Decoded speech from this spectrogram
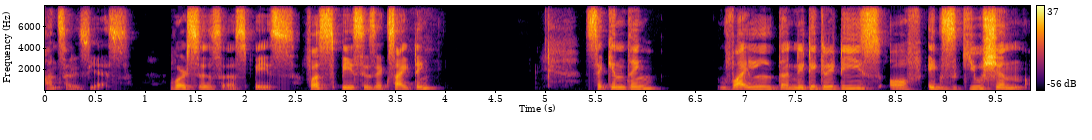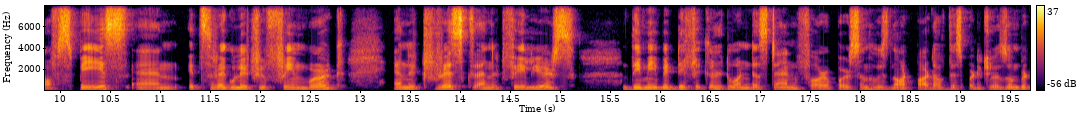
Answer is yes. Versus uh, space. First, space is exciting. Second thing, while the nitty gritties of execution of space and its regulatory framework and its risks and its failures, they may be difficult to understand for a person who is not part of this particular zone, but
